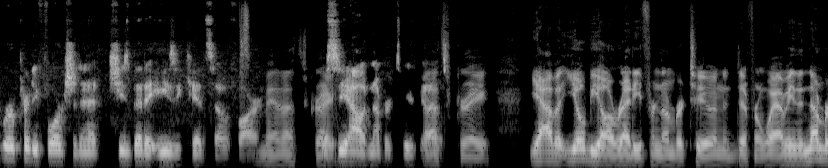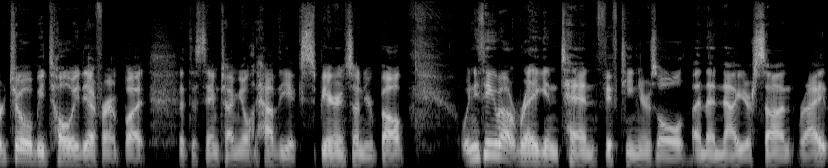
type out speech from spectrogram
we're pretty fortunate. She's been an easy kid so far. Man, that's great. We'll see how number two goes. That's great. Yeah, but you'll be all ready for number two in a different way. I mean, the number two will be totally different, but at the same time, you'll have the experience on your belt. When you think about Reagan 10, 15 years old, and then now your son, right?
